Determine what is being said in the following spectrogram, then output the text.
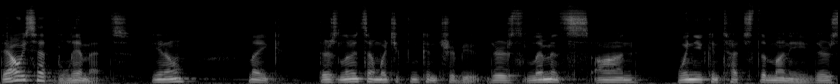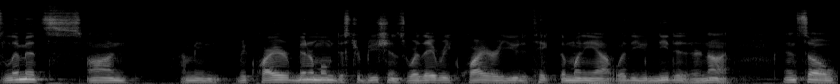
they always have limits, you know? Like there's limits on what you can contribute. There's limits on when you can touch the money. There's limits on I mean, required minimum distributions where they require you to take the money out whether you need it or not. And so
